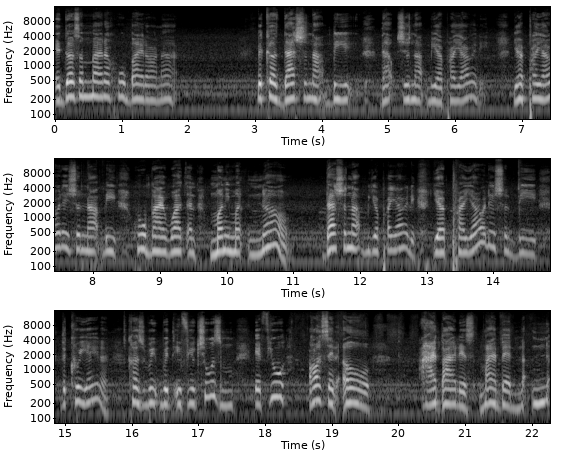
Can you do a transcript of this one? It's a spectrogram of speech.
It doesn't matter who buy it or not because that should not be that should not be a priority your priority should not be who buy what and money money no. That should not be your priority. Your priority should be the creator. Because we with if you choose if you all said oh i buy this my bed no, no,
